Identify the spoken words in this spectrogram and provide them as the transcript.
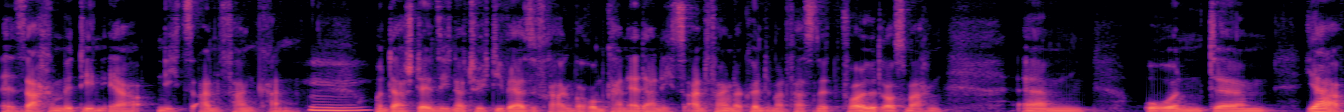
äh, Sachen, mit denen er nichts anfangen kann. Mhm. Und da stellen sich natürlich diverse Fragen, warum kann er da nichts anfangen? Da könnte man fast eine Folge draus machen. Ähm, und ähm, ja,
